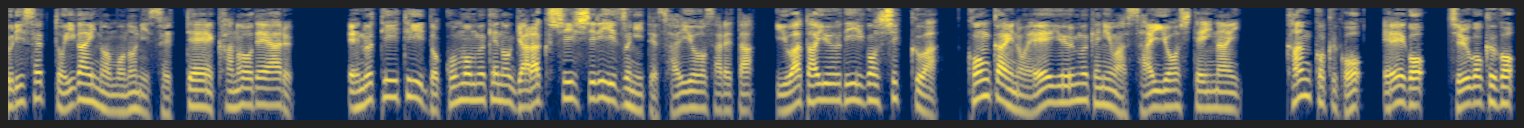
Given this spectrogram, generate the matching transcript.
プリセット以外のものに設定可能である。NTT ドコモ向けの Galaxy シリーズにて採用された岩田 UD5 シックは今回の au 向けには採用していない。韓国語、英語、中国語、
